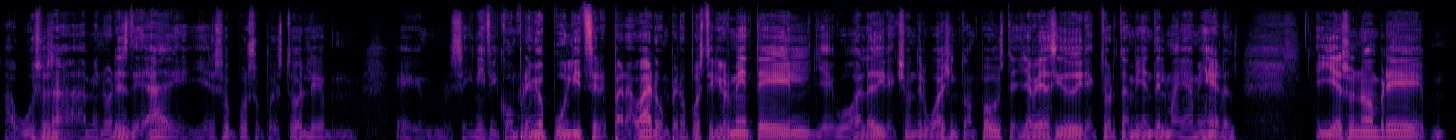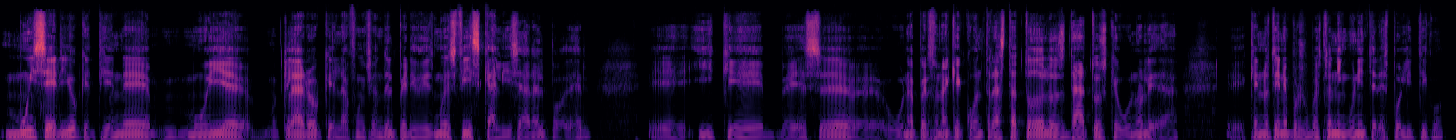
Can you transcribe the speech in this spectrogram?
abusos a, menores de edad, y eso por supuesto le eh, significó un premio Pulitzer para Baron, pero posteriormente él llegó a la dirección del Washington Post, él ya había sido director también del Miami Herald, y es un hombre muy serio que tiene muy eh, claro que la función del periodismo es fiscalizar al poder eh, y que es eh, una persona que contrasta todos los datos que uno le da, que no tiene por supuesto ningún interés político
